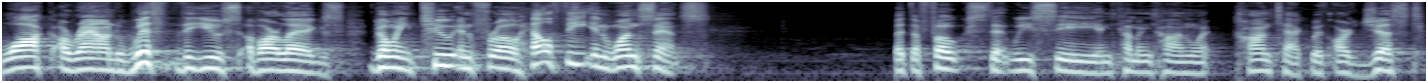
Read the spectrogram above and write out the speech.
walk around with the use of our legs, going to and fro, healthy in one sense. But the folks that we see and come in con- contact with are just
